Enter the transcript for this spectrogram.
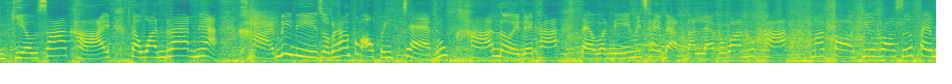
ำเกี๊ยวซ่าขาย แต่วันแรกเนี่ยขายไม่ดีจนกระทั่งต้องเอาไปแจกลูกค้าเลยนะคะ แต่วันนี้ไม่ใช่แบบนั้นแล้วเพราะว่าลูกค้ามาต่อคิวรอซื้อเต็ม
